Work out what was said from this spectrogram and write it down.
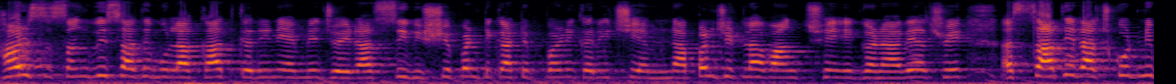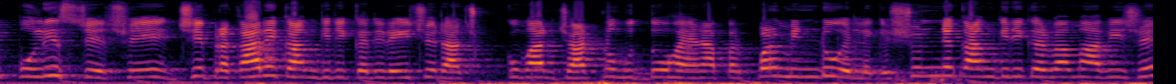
હર્ષ સંઘવી સાથે મુલાકાત કરીને એમને જયરાજસિંહ વિશે પણ ટીકા ટિપ્પણી કરી છે. એમના પણ જેટલા વાંક છે એ ગણાવ્યા છે. સાથે રાજકોટની પોલીસ જે છે, જે પ્રકારે કામગીરી કરી રહી છે, રાજકુમાર જાટનો મુદ્દો હોય એના પર પણ મીંડું એટલે કે શૂન્ય કામગીરી કરવામાં આવી છે.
